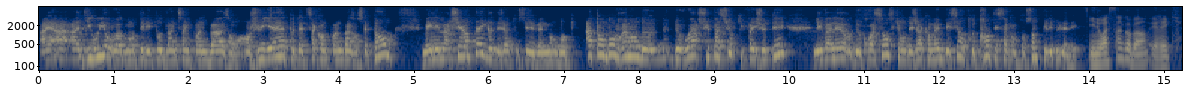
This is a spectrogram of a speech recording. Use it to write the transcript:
a, dit oui, on va augmenter les taux de 25 points de base en, juillet, peut-être 50 points de base en septembre, mais les marchés intègrent déjà tous ces événements. Donc attendons vraiment de, voir. Je suis pas sûr qu'il faille jeter les valeurs de croissance qui ont déjà quand même baissé entre 30 et 50 depuis le début de l'année. Il nous reste Saint-Gobain, Eric.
